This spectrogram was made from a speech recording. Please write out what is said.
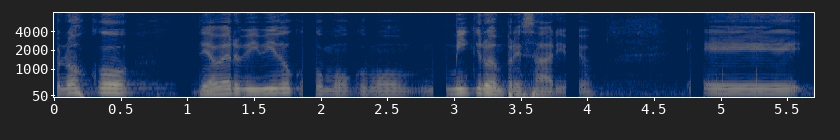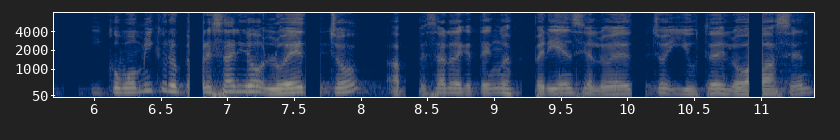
conozco de haber vivido como, como microempresario. Eh, y como microempresario lo he hecho, a pesar de que tengo experiencia, lo he hecho y ustedes lo hacen.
